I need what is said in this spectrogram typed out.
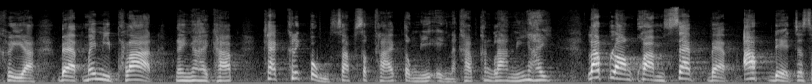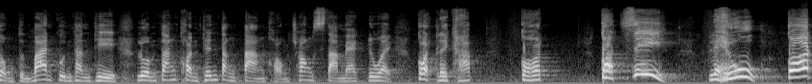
เคลียร์แบบไม่มีพลาดง่ายๆครับ แค่คลิกปุ่ม subscribe ตรงนี้เองนะครับ ข้างล่างนี้ไง รับรองความแซ่บแบบอัปเดตจะส่งถึงบ้านคุณทันที รวมทั้งคอนเทนต์ต่างๆ ของช่อง Star Max ด้วย กดเลยครับ กด กดสิเร็ว กด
